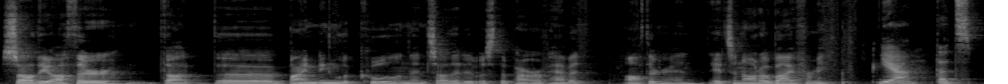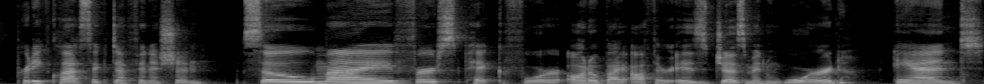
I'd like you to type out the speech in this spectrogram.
saw the author, thought the binding looked cool, and then saw that it was the Power of Habit author, and it's an auto buy for me. Yeah, that's pretty classic definition. So my first pick for auto buy author is Jesmyn Ward, and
